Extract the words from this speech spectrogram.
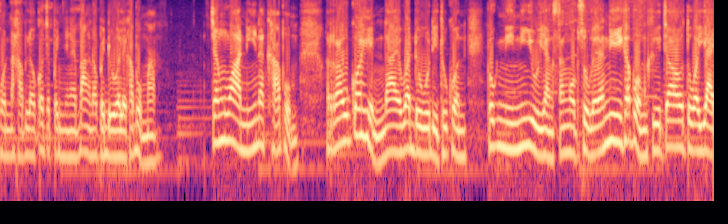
คนนะครับแล้วก็จะเป็นยังไงบ้างเราไปดูกันเลยครับผมมา จังหวะนี้นะครับผม เราก็เห็นได้ว่าดูดิทุกคน พวกนี้นี่อยู่อย่างสงบสุขเลยและนี่ครับผมคือเจ้าตัวใหญ่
